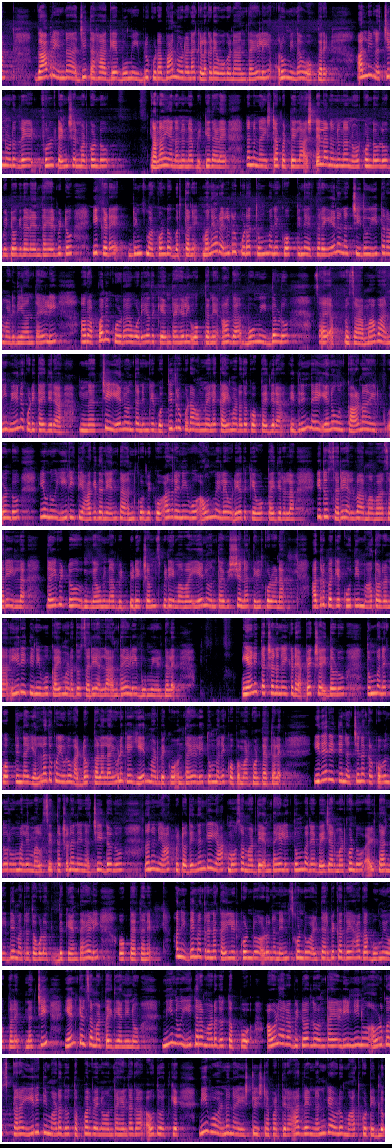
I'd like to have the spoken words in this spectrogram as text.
ಗಾಬರಿಯಿಂದ ಅಜಿತ ಹಾಗೆ ಭೂಮಿ ಇಬ್ಬರು ಕೂಡ ಬಾ ನೋಡೋಣ, ಕೆಳಗಡೆ ಹೋಗೋಣ ಅಂತ ಹೇಳಿ ರೂಮಿಂದ ಹೋಗ್ತಾರೆ. ಅಲ್ಲಿ ನಚ್ಚಿ ನೋಡಿದ್ರೆ ಫುಲ್ ಟೆನ್ಷನ್ ಮಾಡಿಕೊಂಡು ಅನಾಯ ನನ್ನನ್ನು ಬಿಟ್ಟಿದ್ದಾಳೆ, ನನ್ನನ್ನು ಇಷ್ಟಪಡ್ತಿಲ್ಲ ಅಷ್ಟೆಲ್ಲ ನನ್ನನ್ನು ನೋಡ್ಕೊಂಡವಳು ಬಿಟ್ಟೋಗಿದ್ದಾಳೆ ಅಂತ ಹೇಳಿಬಿಟ್ಟು ಈ ಕಡೆ ಡ್ರಿಂಕ್ಸ್ ಮಾಡಿಕೊಂಡು ಬರ್ತಾನೆ. ಮನೆಯವರೆಲ್ಲರೂ ಕೂಡ ತುಂಬಾ ಕೋಪದಿಂದ ಇರ್ತಾರೆ, ಏನೋ ನಚ್ಚಿದು ಈ ಥರ ಮಾಡಿದೀಯಾ? ಅಂತ ಹೇಳಿ ಅವರ ಅಪ್ಪನೂ ಕೂಡ ಒಡೆಯೋದಕ್ಕೆ ಅಂತ ಹೇಳಿ ಹೋಗ್ತಾನೆ. ಆಗ ಭೂಮಿ ಇದ್ದವಳು ಸ ಮಾವ, ನೀವೇನು ಕುಡಿತಾ ಇದ್ದೀರಾ? ನಚ್ಚಿ ಏನು ಅಂತ ನಿಮಗೆ ಗೊತ್ತಿದ್ರೂ ಕೂಡ ಅವನ ಮೇಲೆ ಕೈ ಮಾಡೋದಕ್ಕೆ ಹೋಗ್ತಾ ಇದ್ದೀರಾ? ಇದರಿಂದ ಏನೋ ಒಂದು ಕಾರಣ ಇಟ್ಕೊಂಡು ಇವನು ಈ ರೀತಿ ಆಗಿದ್ದಾನೆ ಅಂತ ಅಂದ್ಕೋಬೇಕು ಆದರೆ ನೀವು ಅವನ ಮೇಲೆ ಹೊಡೆಯೋದಕ್ಕೆ ಹೋಗ್ತಾ ಇದ್ದೀರಲ್ಲ. ಇದು ಸರಿ ಅಲ್ವಾ ಮಾವ? ಸರಿ ಇಲ್ಲ. ದಯವಿಟ್ಟು ಅವನನ್ನು ಬಿಟ್ಬಿಡಿ, ಕ್ಷಮಿಸ್ಬಿಡಿ ಮಾವ. ಏನು ಅಂತ ವಿಷಯನ ತಿಳ್ಕೊಳ್ಳೋಣ. ಅದ್ರ ಬಗ್ಗೆ ಕೂತಿ ಮಾತಾಡೋಣ. ಈ ರೀತಿ ನೀವು ಕೈ ಮಾಡೋದು ಸರಿಯಲ್ಲ ಅಂತ ಹೇಳಿ ಭೂಮಿ ಹೇಳ್ತಾಳೆ. ಹೇಳಿದ ತಕ್ಷಣವೇ ಈ ಕಡೆ ಅಪೇಕ್ಷೆ ಇದ್ದವಳು ತುಂಬಾ ಕೋಪದಿಂದ, ಎಲ್ಲದಕ್ಕೂ ಇವಳು ಅಡ್ಡೋಗ್ತಾಳಲ್ಲ, ಇವಳಿಗೆ ಏನು ಮಾಡಬೇಕು ಅಂತ ಹೇಳಿ ತುಂಬಾ ಕೋಪ ಮಾಡ್ಕೊತಾ ಇರ್ತಾಳೆ. ಇದೇ ರೀತಿ ನಚ್ಚಿನ ಕರ್ಕೊಬಂದು ರೂಮಲ್ಲಿ ಮಲಗಿಸಿದ ತಕ್ಷಣವೇ ನಚ್ಚಿ ಇದ್ದವನು ನಾನು ಯಾಕೆ ಬಿಟ್ಟೋದೆ? ನನಗೆ ಯಾಕೆ ಮೋಸ ಮಾಡಿದೆ? ಅಂತ ಹೇಳಿ ತುಂಬಾ ಬೇಜಾರು ಮಾಡಿಕೊಂಡು ಅಳ್ತಾ ನಿದ್ದೆ ಮಾತ್ರ ತೊಗೊಳೋದಕ್ಕೆ ಅಂತ ಹೇಳಿ ಹೋಗ್ತಾ ಇರ್ತಾನೆ. ಆ ನಿದ್ದೆ ಮಾತ್ರನ ಕೈಲಿಡ್ಕೊಂಡು ಅವಳನ್ನ ನೆನೆಸ್ಕೊಂಡು ಅಳ್ತಾ ಇರಬೇಕಾದ್ರೆ ಆಗ ಭೂಮಿ ಹೋಗ್ತಾಳೆ. ನಚ್ಚಿ, ಏನು ಕೆಲಸ ಮಾಡ್ತಾ ಇದೀಯ ನೀನು? ನೀನು ಈ ಥರ ಮಾಡೋದು ತಪ್ಪು. ಅವಳು ಯಾರೋ ಬಿಟ್ಟೋದ್ಲು ಅಂತ ಹೇಳಿ ನೀನು ಅವಳಿಗೋಸ್ಕರ ಈ ರೀತಿ ಮಾಡೋದು ತಪ್ಪಲ್ವೇನೋ ಅಂತ ಹೇಳಿದಾಗ, ಹೌದು ಅದಕ್ಕೆ ನೀವು ಅಣ್ಣನ ಎಷ್ಟು ಇಷ್ಟಪಡ್ತೀರ? ಆದರೆ ನನಗೆ ಅವಳು ಮಾತು ಕೊಟ್ಟಿದ್ಲು.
